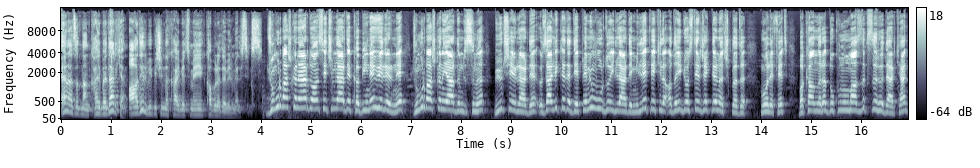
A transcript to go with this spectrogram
En azından kaybederken adil bir biçimde kaybetmeyi kabul edebilmelisiniz. Cumhurbaşkanı Erdoğan seçimlerde kabine üyelerini, Cumhurbaşkanı yardımcısını büyük şehirlerde özellikle de depremin vurduğu illerde milletvekili adayı göstereceklerini açıkladı. Muhalefet bakanlara dokunulmazlık zırhı derken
